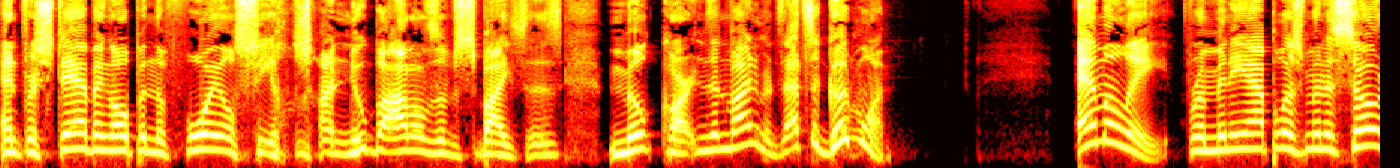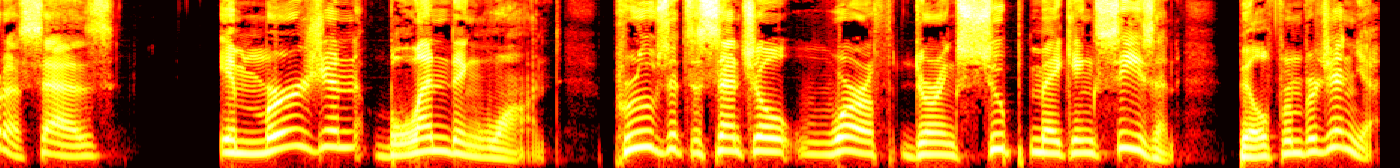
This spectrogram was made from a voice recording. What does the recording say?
and for stabbing open the foil seals on new bottles of spices, milk cartons, and vitamins. That's a good one. Emily from Minneapolis, Minnesota says immersion blending wand proves its essential worth during soup making season. Bill from Virginia.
